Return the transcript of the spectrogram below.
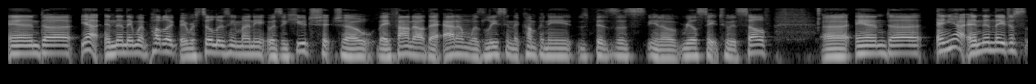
And uh, yeah, and then they went public. They were still losing money. It was a huge shit show. They found out that Adam was leasing the company's business, you know, real estate to himself. Uh, and uh, and yeah, and then they just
